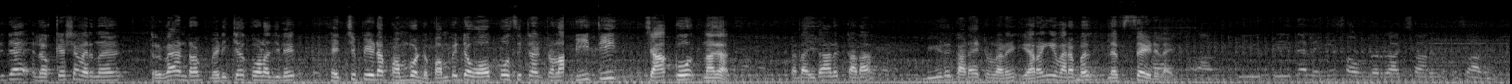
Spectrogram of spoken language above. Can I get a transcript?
ഇതിന്റെ ലൊക്കേഷൻ വരുന്നത് ട്രിവാൻഡ്രം മെഡിക്കൽ കോളേജിൽ എച്ച് പിയുടെ പമ്പുണ്ട്. പമ്പിന്റെ ഓപ്പോസിറ്റ് ആയിട്ടുള്ള പി ടി ചാക്കോ നഗർ. കണ്ട ഇതാണ് കട. വീട് കടയായിട്ടുള്ളതാണ്. ഇറങ്ങി വരുമ്പോൾ ലെഫ്റ്റ് സൈഡിലായി സൗന്ദര്യ സാറ് സാറുണ്ട്.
